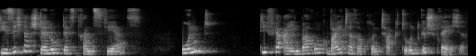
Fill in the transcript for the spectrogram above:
die Sicherstellung des Transfers und die Vereinbarung weiterer Kontakte und Gespräche.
